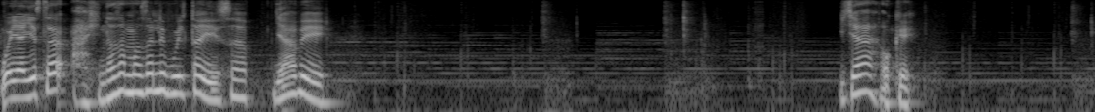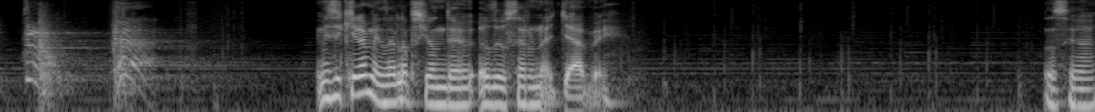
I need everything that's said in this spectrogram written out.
Güey, ahí está. Ay, nada más dale vuelta a esa llave. Ya, ok. Ni siquiera me da la opción de usar una llave. O sea...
